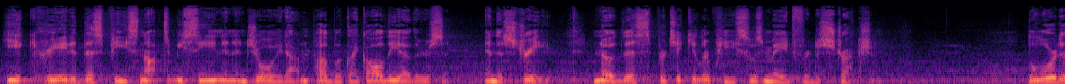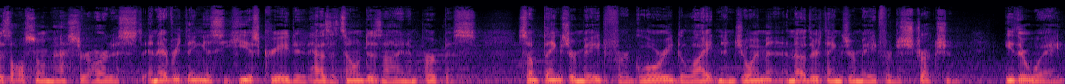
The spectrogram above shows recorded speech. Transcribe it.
He created this piece not to be seen and enjoyed out in public like all the others in the street. No, this particular piece was made for destruction. The Lord is also a master artist, and everything He has created has its own design and purpose. Some things are made for glory, delight, and enjoyment, and other things are made for destruction. Either way,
